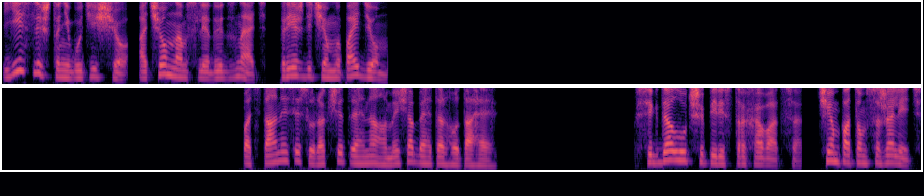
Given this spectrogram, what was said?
Есть ли что-нибудь еще, о чем нам следует знать, прежде чем мы пойдем? पछताने से सुरक्षित रहना हमेशा बेहतर होता है Всегда лучше перестраховаться, чем потом сожалеть.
